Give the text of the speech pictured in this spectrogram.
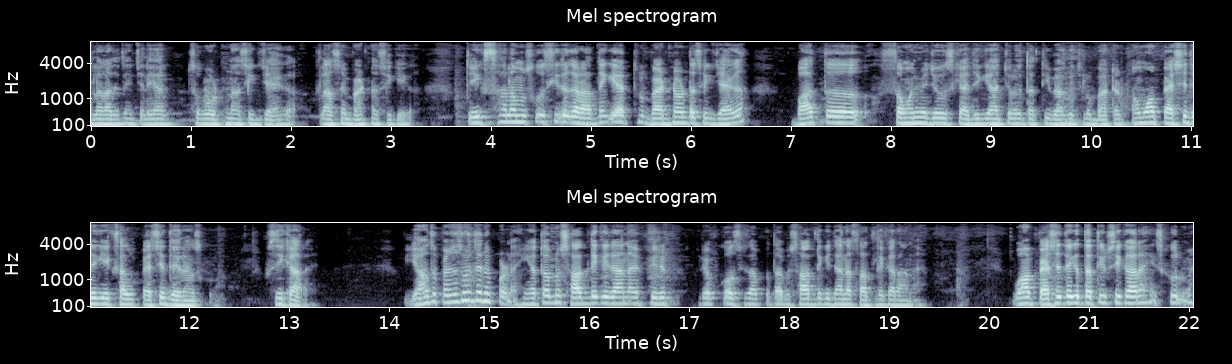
लगा देते हैं, चले यार, सुबह उठना सीख जाएगा, क्लास में बैठना सीखेगा। तो एक साल हम उसको सीधा कराते हैं कि यार तुम बैठना उठना सीख जाएगा। बात समझ में जो उसकी आ जाएगी हाँ चलो तरतीब आगे चलो बैठा हम वहाँ पैसे देके एक साल पैसे दे रहे हैं उसको, सिखा रहे हैं। यहाँ तो पैसे थोड़ी देने पड़ रहे हैं। यहाँ तो अपने साथ लेके जाना है, फिर, फ्री ऑफ़ कॉस्ट हिसाब किताब साथ लेके जाना, साथ लेकर आना है। वहाँ पैसे दे के तरतीब सिखा रहे हैं स्कूल में,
